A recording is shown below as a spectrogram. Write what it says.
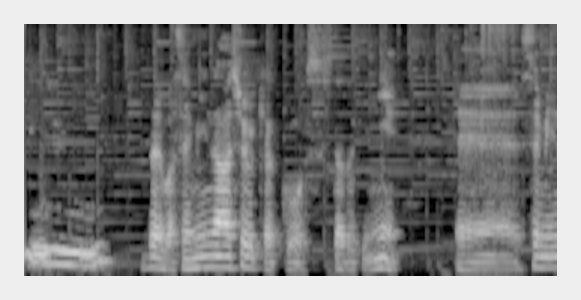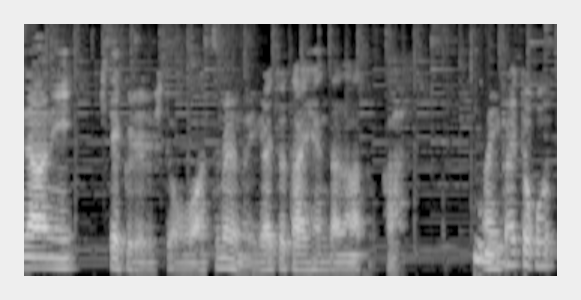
うん。例えばセミナー集客をしたときに、えーセミナーに来てくれる人を集めるの意外と大変だなとか、まあ、意外とこう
